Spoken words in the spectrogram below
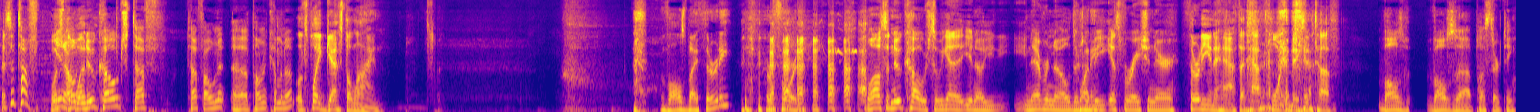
that's a tough, What's you the- know, what- new coach, tough, tough opponent, uh, opponent coming up. Let's play guess the line. Vols by 30 or 40? well, it's a new coach, so we got to, you know, you, you never know. There's going to be inspiration there. 30 and a half. That half point makes it tough. Vols, Vols uh, plus thirteen.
